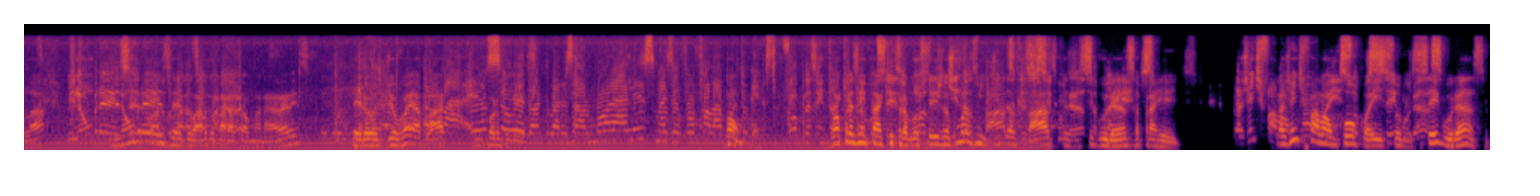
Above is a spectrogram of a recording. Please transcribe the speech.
Olá. Mi nombre es Eduardo Barazal Morales, pero yo voy a hablar Olá, em eu sou. Eduardo Barazal Morales, mas eu vou falar Bom, português. Vou apresentar aqui para vocês algumas medidas básicas de segurança para redes. Para a gente falar um pouco aí sobre segurança,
